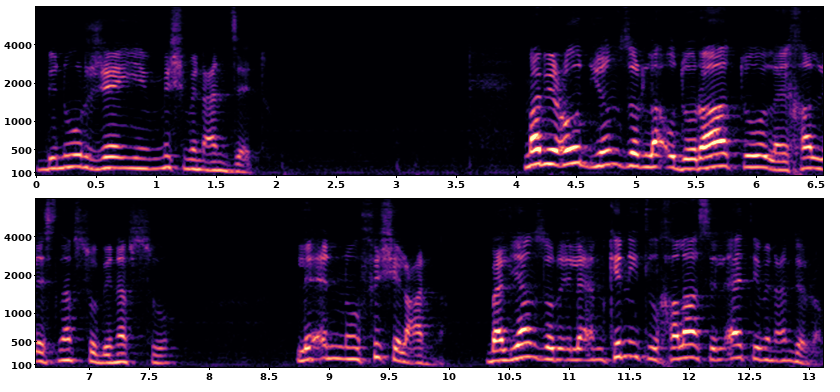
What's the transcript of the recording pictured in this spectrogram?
بنور جاي مش من عند ذاته. ما بيعود ينظر لقدراته ليخلص نفسه بنفسه لأنه فشل عنا. بل ينظر إلى إمكانية الخلاص الآتي من عند الرب.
